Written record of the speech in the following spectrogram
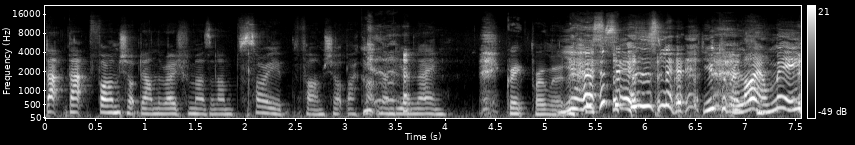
that that farm shop down the road from us. And I'm sorry, farm shop, I can't remember your name. Great promo. Yes, it is, isn't it? You can rely on me.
